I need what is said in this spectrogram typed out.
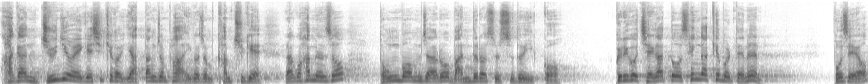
아간 주니어에게 시켜가 야 땅 좀 파 이거 좀 감추게 라고 하면서 동범자로 만들었을 수도 있고 그리고 제가 또 생각해 볼 때는 보세요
